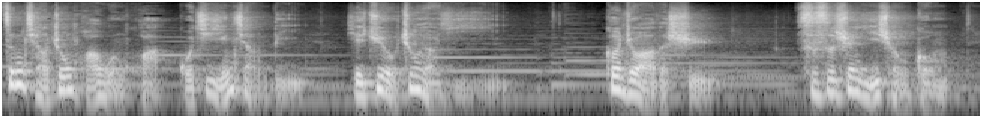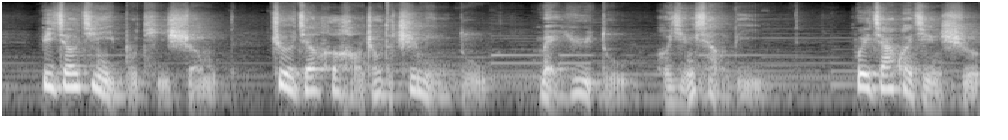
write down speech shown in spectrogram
增强中华文化国际影响力，也具有重要意义。更重要的是，此次申遗成功，必将进一步提升浙江和杭州的知名度、美誉度和影响力，为加快建设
